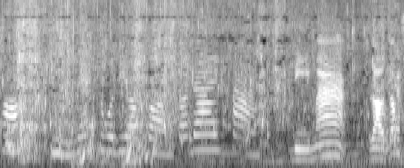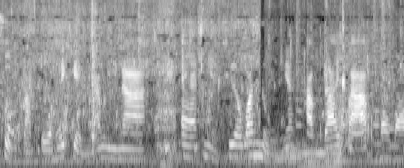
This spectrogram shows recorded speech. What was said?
พร้อมหนูเล่นตัวเดียวก่อนก็ได้ค่ะ ดีมาก เราต้องฝึกปรับตัวให้เก่งนะมีนาพี่แอดเนี่ยเชื่อว่าหนูเนี่ยทำได้ครับ เบา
